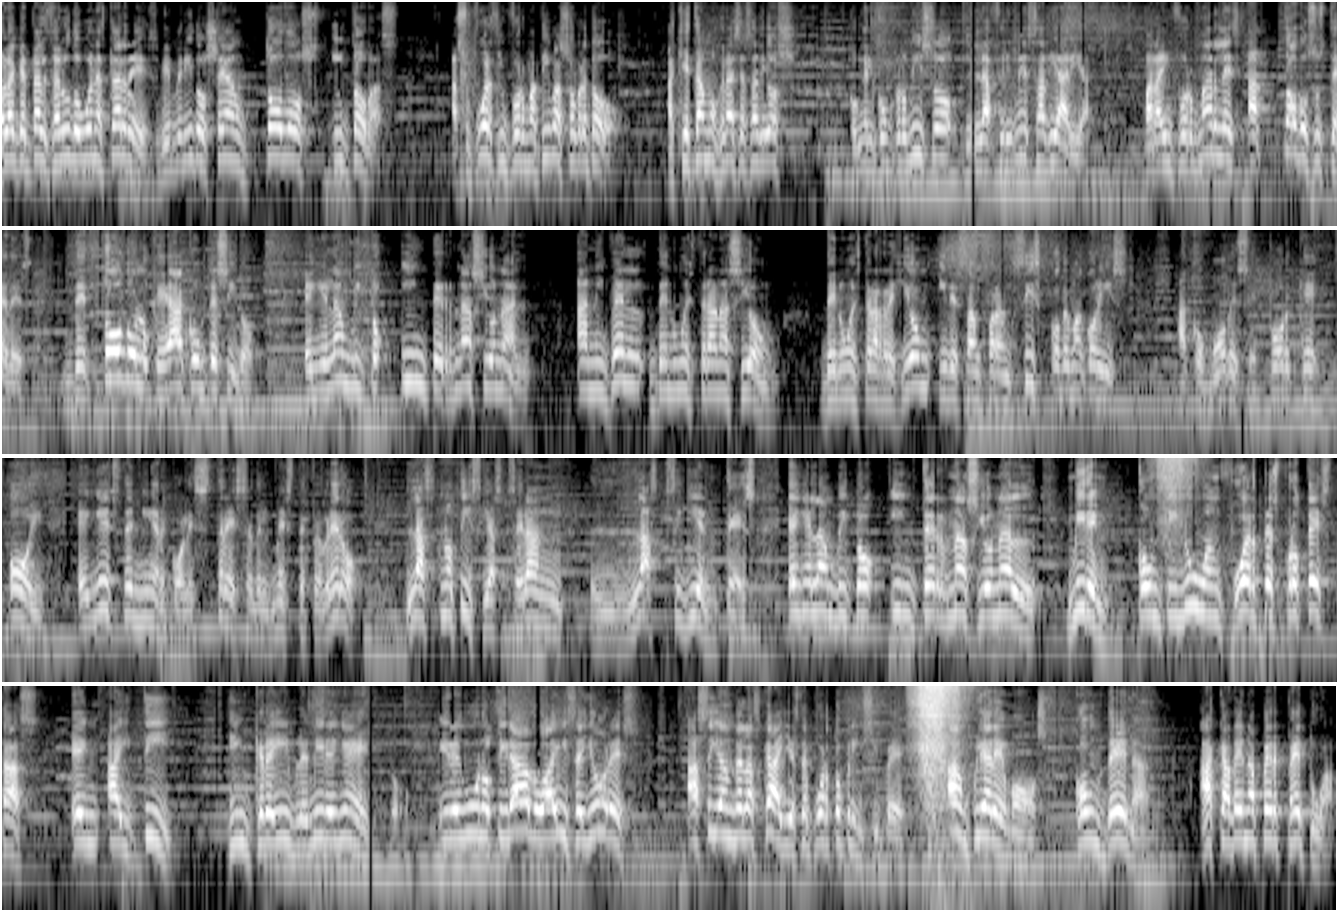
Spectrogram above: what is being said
Hola, ¿qué tal? Saludos, buenas tardes. Bienvenidos sean todos y todas a su fuerza informativa sobre todo. Aquí estamos, gracias a Dios, con el compromiso, la firmeza diaria para informarles a todos ustedes de todo lo que ha acontecido en el ámbito internacional a nivel de nuestra nación, de nuestra región y de San Francisco de Macorís. Acomódese porque hoy, en este miércoles 13 del mes de febrero, las noticias serán las siguientes. En el ámbito internacional, miren, continúan fuertes protestas en Haití. Increíble, miren esto. Miren uno tirado ahí, señores. Hacían de las calles de Puerto Príncipe. Ampliaremos. Condena a cadena perpetua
